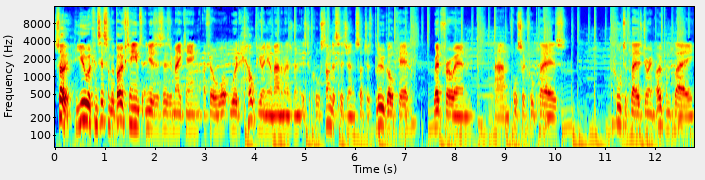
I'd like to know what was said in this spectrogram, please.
So, you were consistent with both teams and your decision making. I feel what would help you in your man management is to call some decisions such as blue goal kick, red throw in, um, also call players, call to players during open play,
